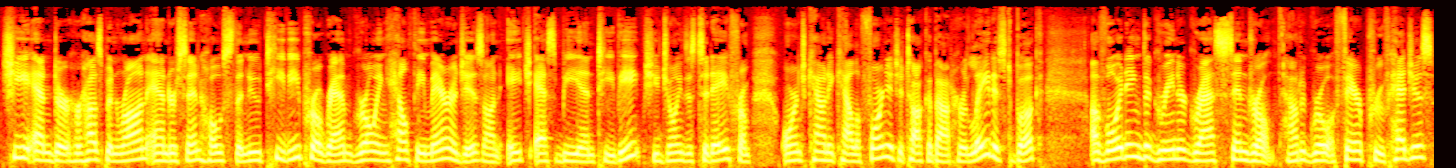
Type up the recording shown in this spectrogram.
She and her husband Ron Anderson hosts the new TV program Growing Healthy Marriages on HSBN TV. She joins us today from Orange County, California to talk about her latest book, Avoiding the Greener Grass Syndrome How to Grow Affair Proof Hedges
